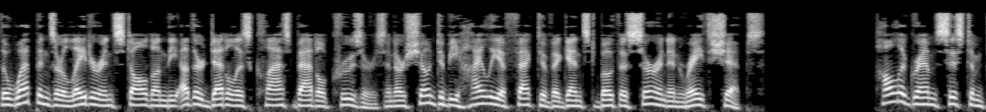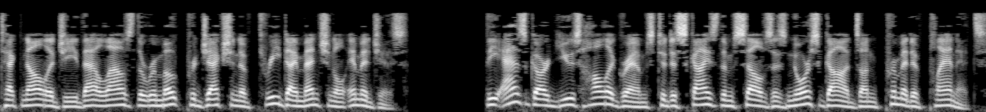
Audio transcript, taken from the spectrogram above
The weapons are later installed on the other Daedalus-class battle cruisers and are shown to be highly effective against both Asuran and Wraith ships. Hologram system technology that allows the remote projection of three-dimensional images. The Asgard use holograms to disguise themselves as Norse gods on primitive planets.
